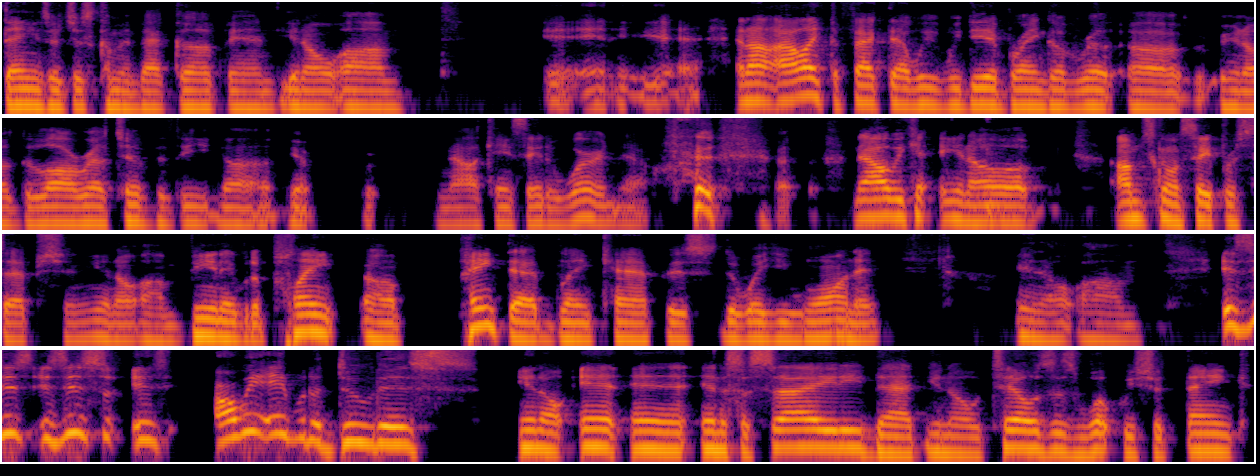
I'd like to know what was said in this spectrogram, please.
things are just coming back up and you know um and, and I, I, like the fact that we, we did bring up uh you know the law of relativity uh you know, now I can't say the word now. now we can, you know, I'm just gonna say perception. You know, um, being able to paint, uh, paint that blank canvas the way you want it you know um is this is this is are we able to do this you know in, in in a society that you know tells us what we should think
